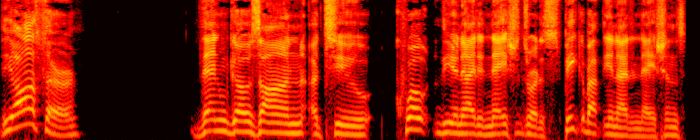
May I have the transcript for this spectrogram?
The author then goes on to quote the United Nations or to speak about the United Nations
